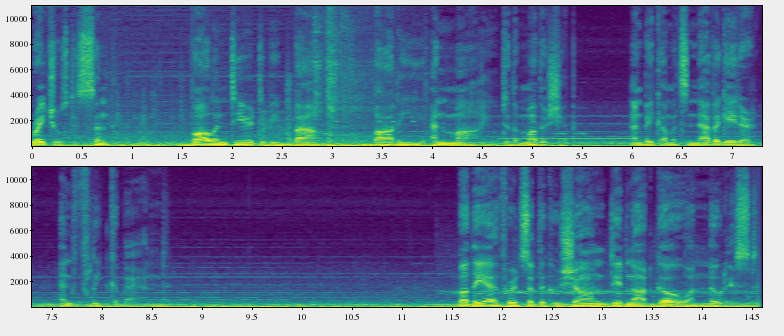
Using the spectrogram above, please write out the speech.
Rachel's descendant, volunteered to be bound, body and mind, to the mothership and become its navigator and fleet command. But the efforts of the Kushan did not go unnoticed.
